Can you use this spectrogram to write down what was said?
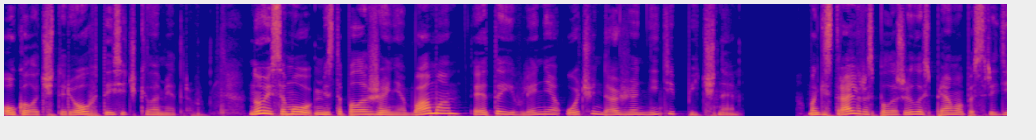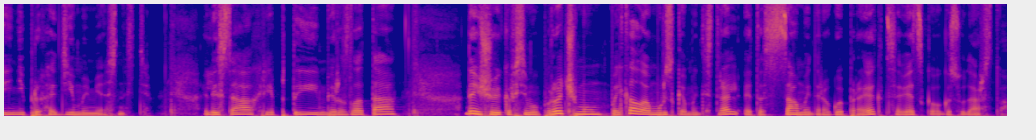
около 4000 километров. Ну и само местоположение БАМа – это явление очень даже нетипичное. Магистраль расположилась прямо посреди непроходимой местности. Леса, хребты, мерзлота, да еще и ко всему прочему, Байкало-Амурская магистраль – это самый дорогой проект советского государства.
